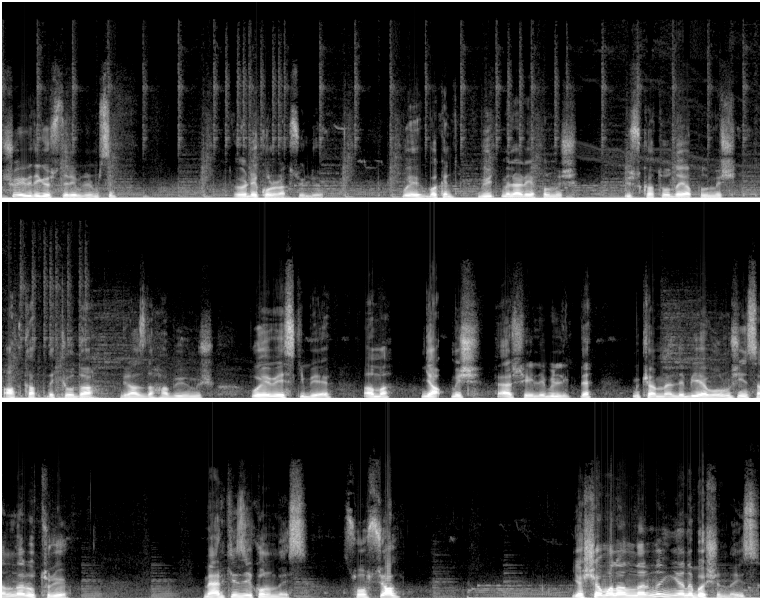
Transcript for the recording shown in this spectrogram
Şu evi de gösterebilir misin? Örnek olarak söylüyorum. Bu ev bakın büyütmeler yapılmış. Üst kat oda yapılmış. Alt kattaki oda biraz daha büyümüş. Bu ev eski bir ev ama yapmış. Her şeyle birlikte mükemmel de bir ev olmuş. İnsanlar oturuyor. Merkezi konumdayız. Sosyal yaşam alanlarının yanı başındayız.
